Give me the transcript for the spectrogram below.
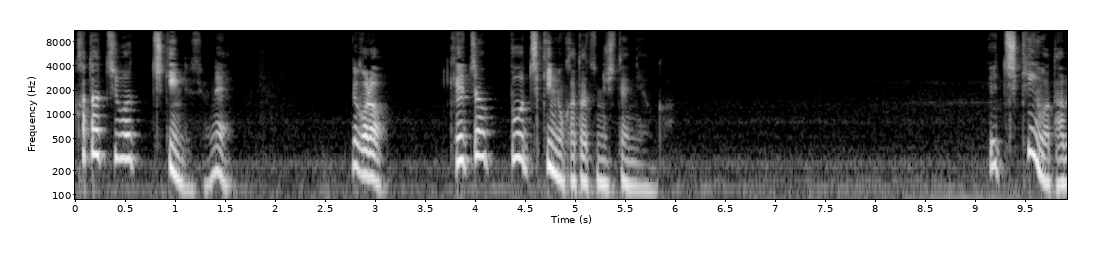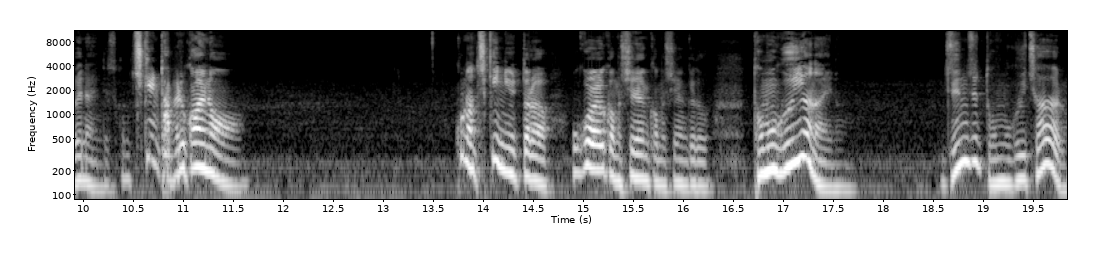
形はチキンですよね。だからケチャップをチキンの形にしてんねやんか。えチキンは食べないんですか？チキン食べるかいな？こんなチキンに言ったら怒られるかもしれんかもしれんけど共食いやないの。全然共食いちゃうやろ。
